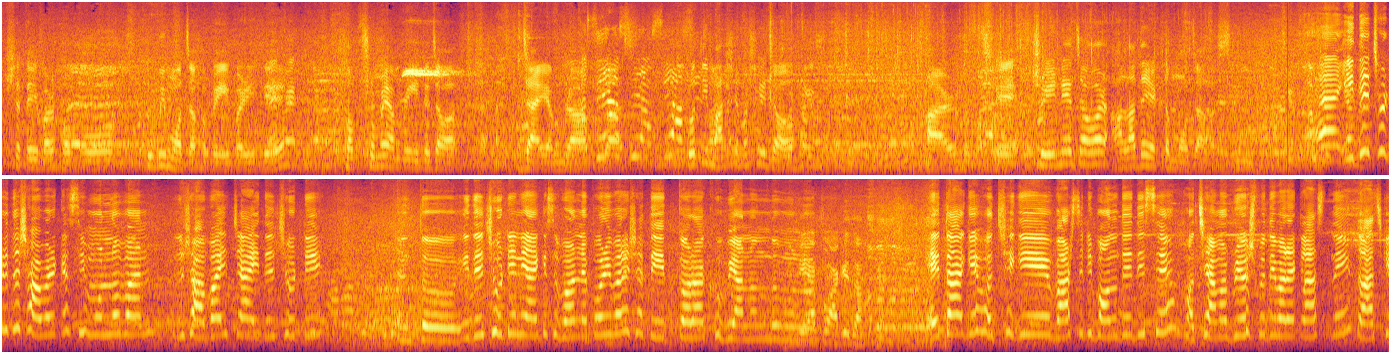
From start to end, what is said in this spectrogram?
একসাথে এবার হব খুবই মজা হবে এই বাড়িতে। সবসময় আমরা ঈদে যাওয়া যাই আমরা প্রতি মাসে মাসে যাওয়া হয়। আর হচ্ছে ট্রেনে যাওয়ার আলাদাই একটা মজা আছে। ঈদের ছুটি তো সবার কাছে মূল্যবান সবাই চায় ঈদের ছুটি। তো ঈদের ছুটি নিয়ে আর কিছু বলেন পরিবারের সাথে ঈদ করা খুবই আনন্দমূলক। এত আগে যাচ্ছেন এই তো আগে হচ্ছে গিয়ে ভার্সিটি বন্ধ দিয়ে দিছে। হচ্ছে আমার বৃহস্পতিবারে ক্লাস নেই তো আজকে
